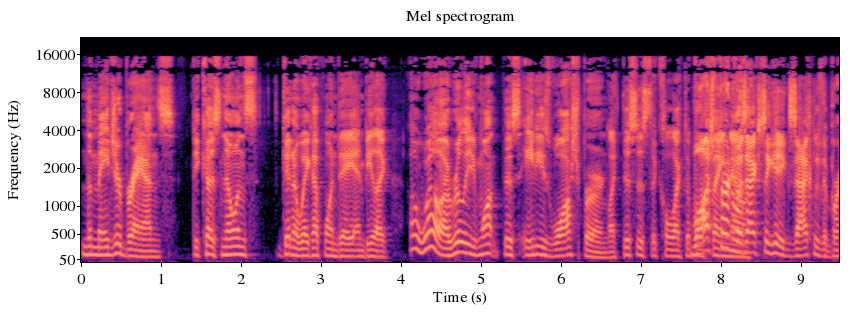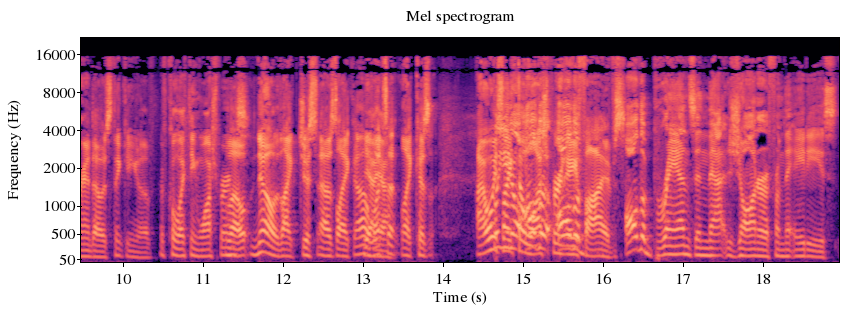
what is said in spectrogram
the major brands because no one's gonna wake up one day and be like, "Oh well, I really want this '80s Washburn. Like this is the collectible thing Washburn now." was actually exactly the brand I was thinking of. of collecting Washburns. Well, no, like just I was like, oh, Yeah, what's yeah. it like? Because I always like the the- Washburn the- A5s. all the brands in that genre from the '80s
